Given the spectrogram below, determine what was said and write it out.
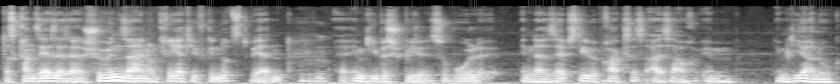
das kann sehr, sehr, sehr schön sein und kreativ genutzt werden mhm. äh, im Liebesspiel, sowohl in der Selbstliebepraxis als auch im, im Dialog.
